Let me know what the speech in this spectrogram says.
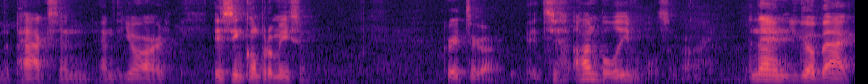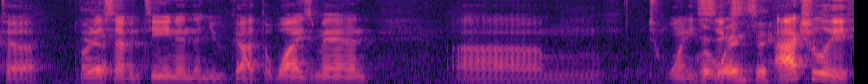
the packs and, and the yard, is Sin Compromiso. Great cigar. It's an unbelievable cigar. And then you go back to 2017, and then you've got the Wise Man. Um, 26. Actually,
